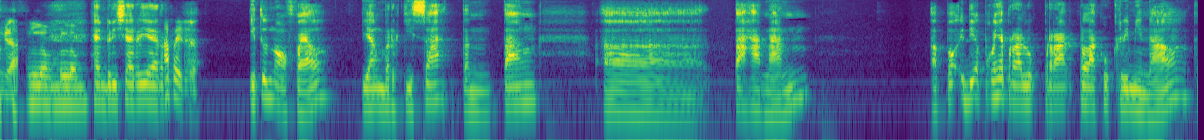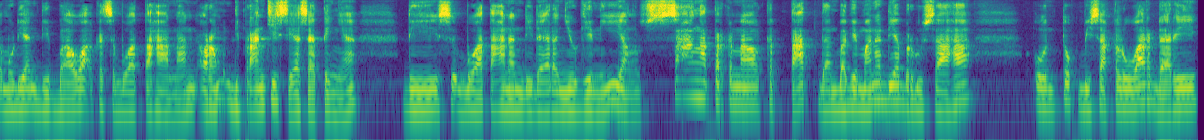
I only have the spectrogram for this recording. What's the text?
Enggak. belum belum. Henry Sherrier. Apa itu? Itu novel yang berkisah tentang uh, tahanan apa dia pokoknya pelaku pelaku kriminal kemudian dibawa ke sebuah tahanan orang di Prancis ya settingnya di sebuah tahanan di daerah New Guinea yang sangat terkenal ketat dan bagaimana dia berusaha untuk bisa keluar dari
